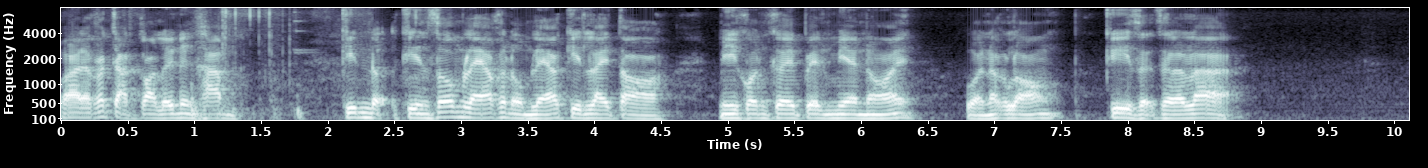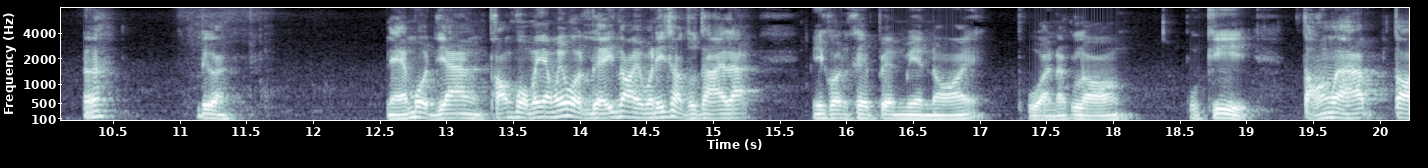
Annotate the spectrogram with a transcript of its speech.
ว่าแล้วก็จัดก่อนเลยหนึ่งคำกินกินส้มแล้วขนมแล้วกินอะไรต่อ มีคนเคยเป็นเมียน้อย หัวนักร้อง กี้เซราล่าเอ๊ะเดี๋ยวก่อนแหนหมดยังของผมมันยังไม่หมดเหลืออีกหน่อยวันนี้ช็อตสุดท้ายละมีคนเคยเป็นเมียน้อยผัวนักร้องปุกกี้ต๋องเหรอครับ ต่อ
